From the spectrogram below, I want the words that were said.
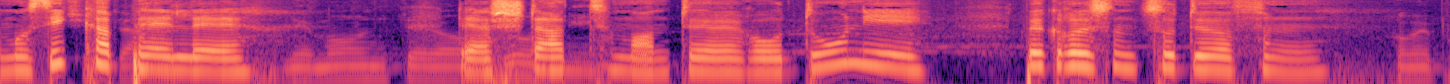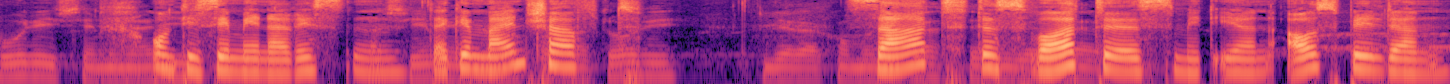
Musikkapelle der Stadt Monteroduni begrüßen zu dürfen und die Seminaristen der Gemeinschaft Saat des Wortes mit ihren Ausbildern.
